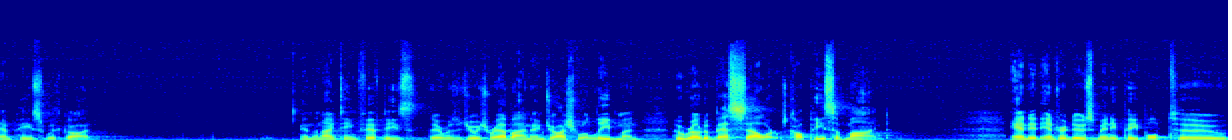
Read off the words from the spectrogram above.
and peace with God. In the 1950s, there was a Jewish rabbi named Joshua Liebman who wrote a bestseller. It was called Peace of Mind. And it introduced many people to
